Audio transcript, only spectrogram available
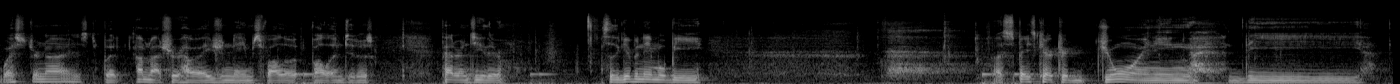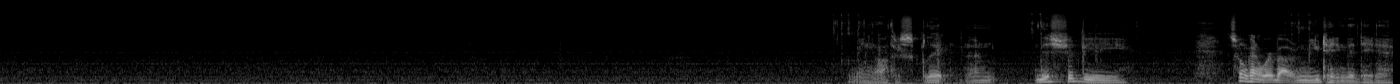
westernized, but I'm not sure how Asian names follow fall into those patterns either. So the given name will be a space character joining the remaining author split. And this should be that's what I'm kind of worried about mutating the data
